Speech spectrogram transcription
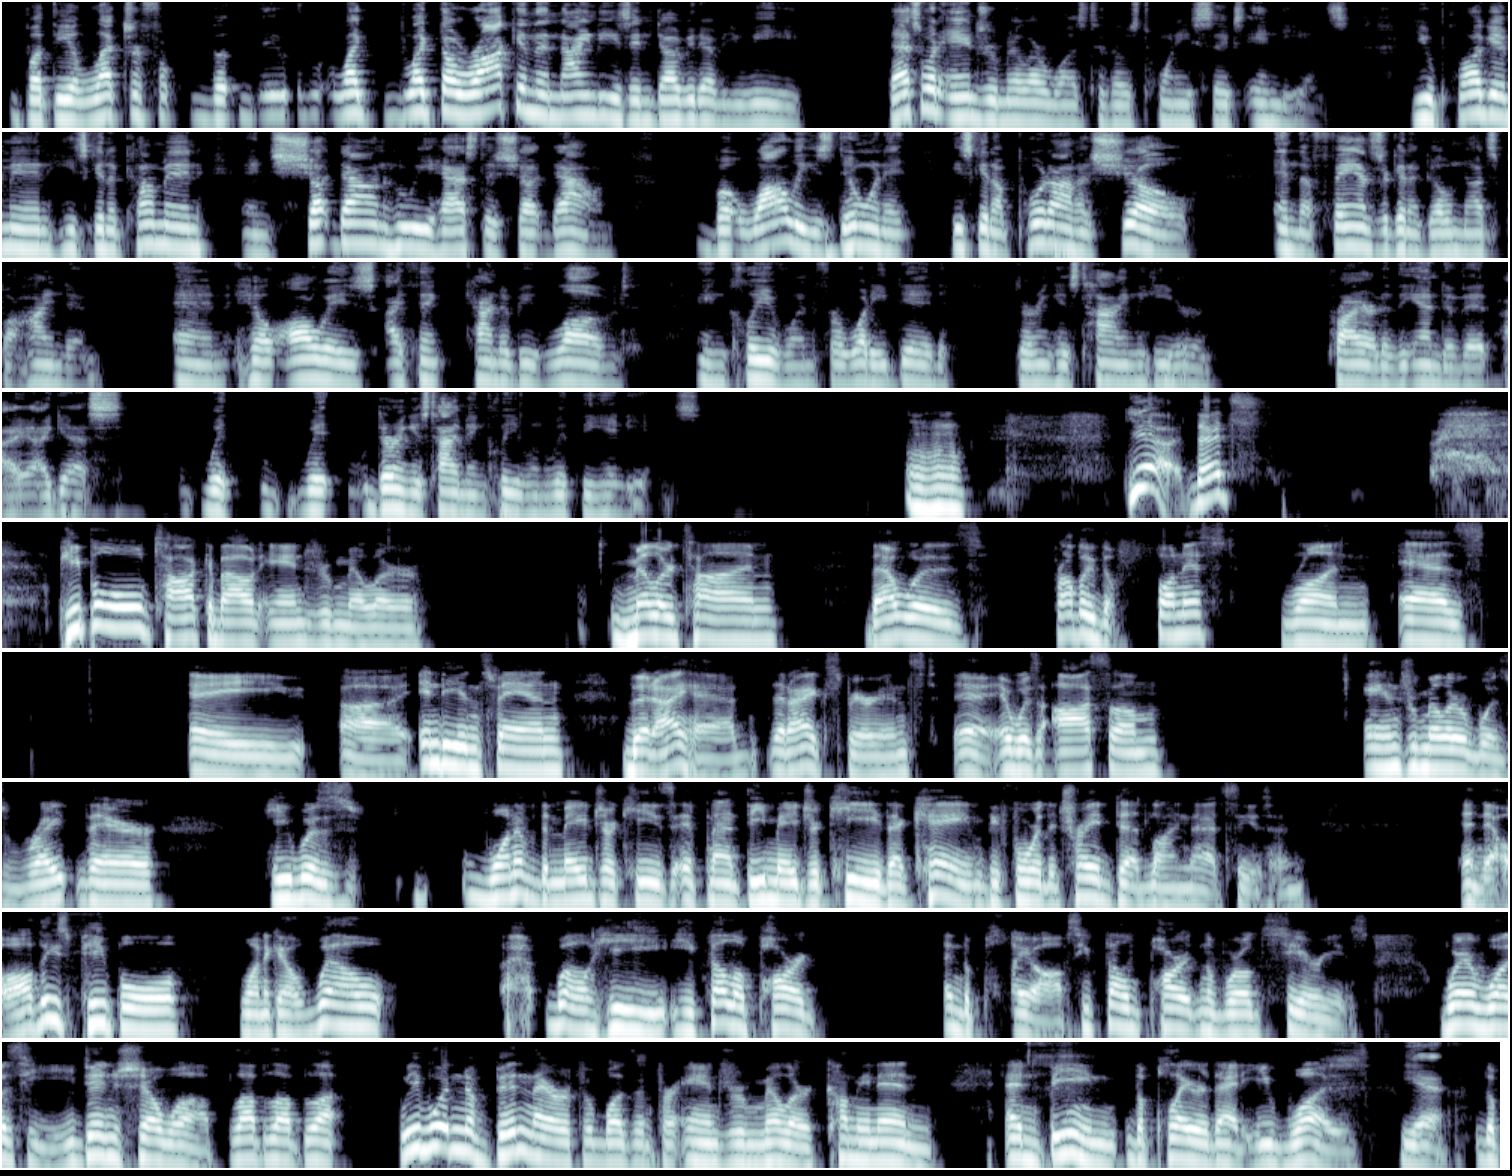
But the electric the like like the rock in the 90s in WWE, that's what Andrew Miller was to those 26 Indians. You plug him in, he's going to come in and shut down who he has to shut down. But while he's doing it, he's going to put on a show and the fans are going to go nuts behind him. And he'll always, I think, kind of be loved in Cleveland for what he did during his time here prior to the end of it, I, I guess, with with during his time in Cleveland with the Indians. hmm Yeah, that's people talk about Andrew Miller, Miller time. That was probably the funnest run as a uh, Indians fan that I had, that I experienced. Eh, It was awesome. Andrew Miller was right there. He was one of the major keys, if not the major key, that came before the trade deadline that season. And now all these people want to go, well, well, he he fell apart in the playoffs. He fell apart in the World Series. Where was he? He didn't show up. Blah blah blah. We wouldn't have been there if it wasn't for Andrew Miller coming in and being the player that he was Yeah. the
